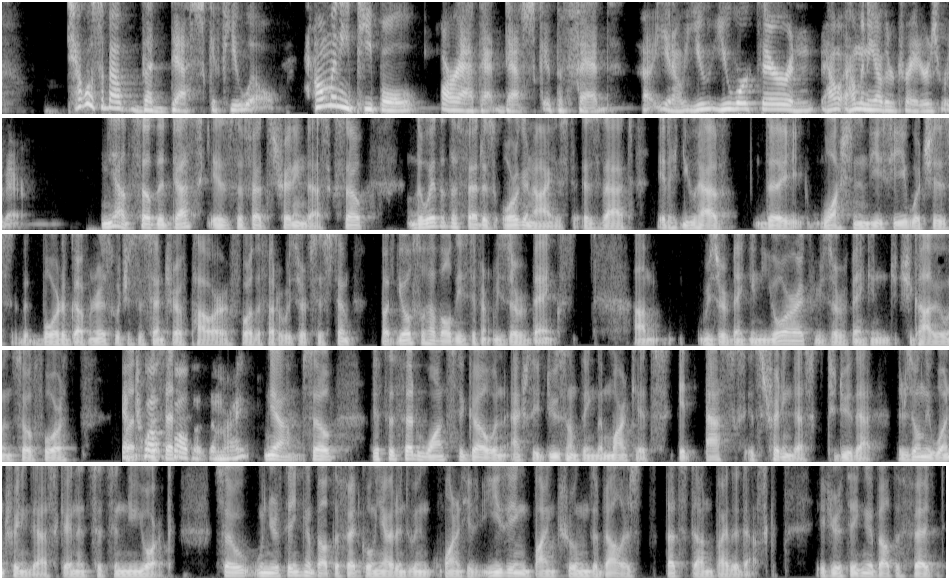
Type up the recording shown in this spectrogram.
tell us about the desk, if you will how many people are at that desk at the Fed? Uh, you know, you you worked there, and how how many other traders were there? Yeah, so the desk is the Fed's trading desk. So the way that the Fed is organized is that it you have the Washington D.C., which is the Board of Governors, which is the center of power for the Federal Reserve System, but you also have all these different reserve banks, um, Reserve Bank in New York, Reserve Bank in Chicago, and so forth. Yeah, But 12, Fed- 12 of them, right? Yeah. So if the Fed wants to go and actually do something the markets, it asks its trading desk to do that. There's only one trading desk and it sits in New York. So when you're thinking about the Fed going out and doing quantitative easing, buying trillions of dollars, that's done by the desk. If you're thinking about the Fed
